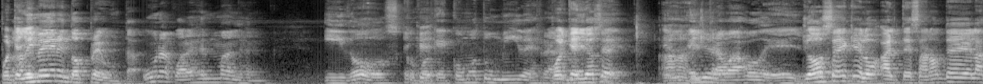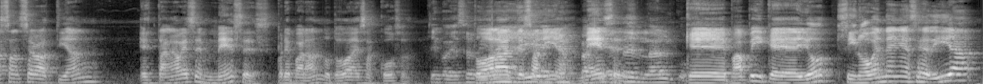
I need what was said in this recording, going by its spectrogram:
Porque a mí me vienen dos preguntas. Una, ¿cuál es el margen? Y dos, Es como que- que, cómo tú mides realmente Porque yo sé- el, Ajá. el Ella- trabajo de ellos. Yo sé que los artesanos de la San Sebastián están a veces meses preparando todas esas cosas. Sí, porque eso Toda la viene ahí artesanía, en paquetes meses. Que papi, que ellos, si no venden ese día,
